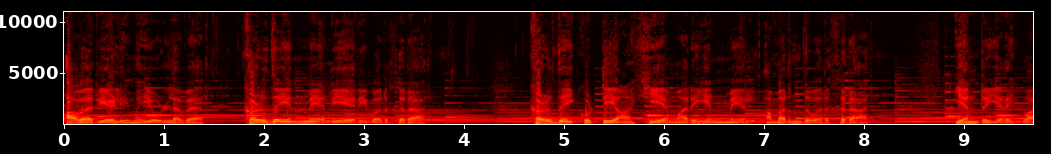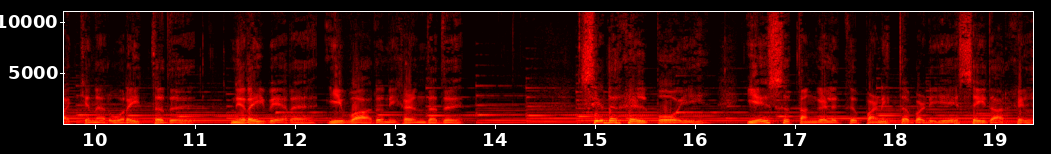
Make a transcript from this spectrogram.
அவர் எளிமையுள்ளவர். கழுதையின் மேல் ஏறி வருகிறார். கழுதை குட்டி ஆகிய மரியின் மேல் அமர்ந்து வருகிறார். என்று இறைவாக்கினர் உரைத்தது நிறைவேற இவ்வாறு நிகழ்ந்தது. சீடர்கள் போய் இயேசு தங்களுக்கு பணித்தபடியே செய்தார்கள்.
